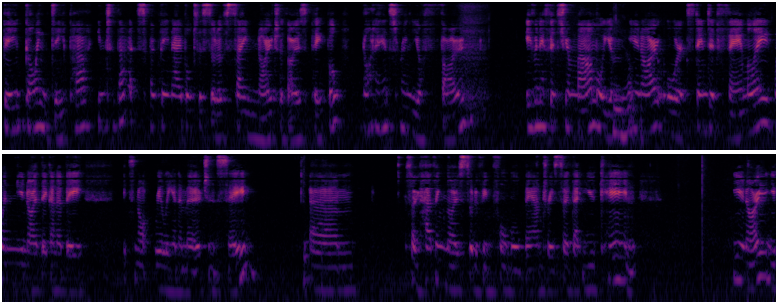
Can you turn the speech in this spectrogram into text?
being going deeper into that. So being able to sort of say no to those people, not answering your phone, even if it's your mum or your you know or extended family when you know they're going to be, it's not really an emergency. Um, so having those sort of informal boundaries so that you can you know, you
